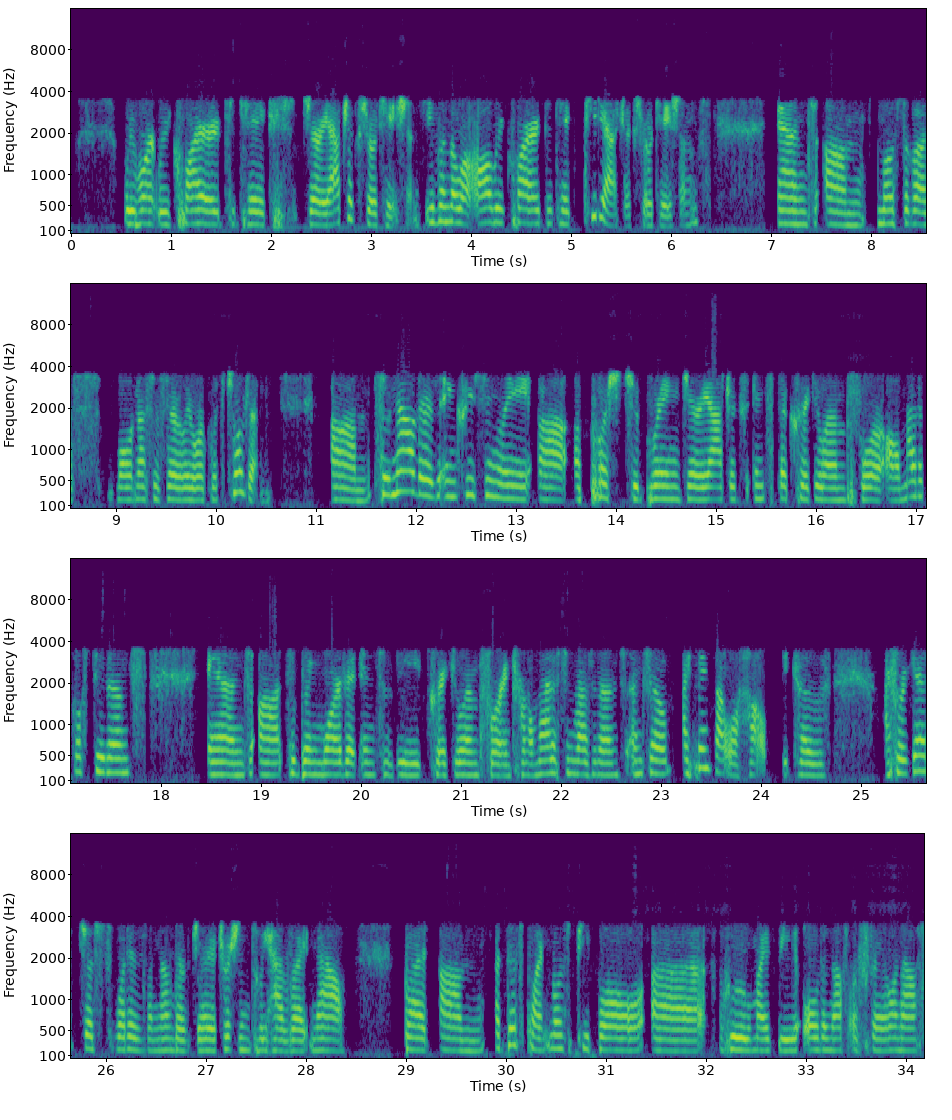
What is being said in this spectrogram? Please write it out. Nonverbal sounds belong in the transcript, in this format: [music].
we weren't required to take geriatrics rotations, even though we're all required to take pediatrics rotations. And um, most of us won't necessarily work with children. Um, so now there's increasingly uh, a push to bring geriatrics into the curriculum for all medical students and uh, to bring more of it into the curriculum for internal medicine residents. And so I think that will help because I forget just what is the number of geriatricians we have right now. But um, at this point, most people uh, who might be old enough or frail enough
